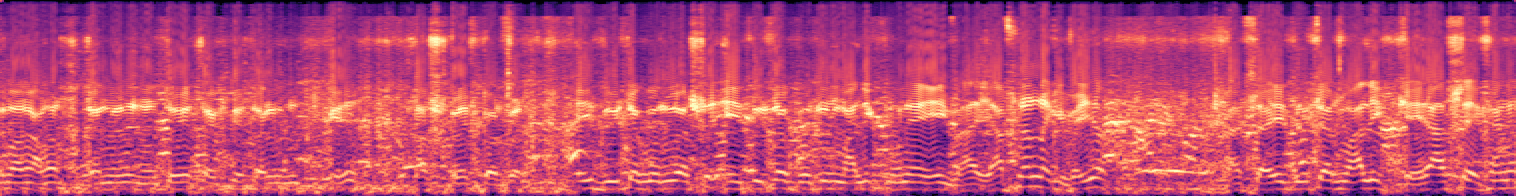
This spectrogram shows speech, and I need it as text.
এবং আমার চ্যানেলে নতুন হয়ে করবেন এই দুইটা গরু আছে, এই দুইটা গরুর মালিক মনে এই ভাই। আপনার নাকি ভাইয়া? আচ্ছা এই দুইটার মালিক কে? আছে এখানে।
